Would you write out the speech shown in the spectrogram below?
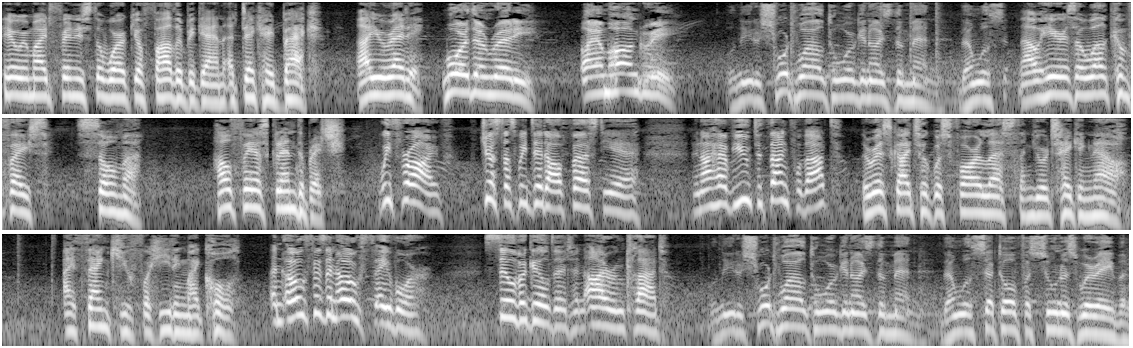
Here we might finish the work your father began a decade back. Are you ready? More than ready. I am hungry. We'll need a short while to organize the men. Then we'll... Now here's a welcome face. Soma. How fares Grantebridge? We thrive, just as we did our first year. And I have you to thank for that. The risk I took was far less than you're taking now. I thank you for heeding my call. An oath is an oath, Eivor. Silver-gilded and ironclad. We'll need a short while to organize the men. Then we'll set off as soon as we're able.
